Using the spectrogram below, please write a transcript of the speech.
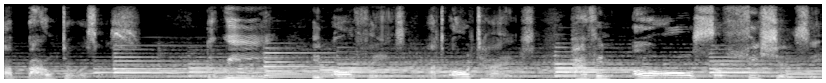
abound towards us, that we in all things, at all times, having all sufficiency,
